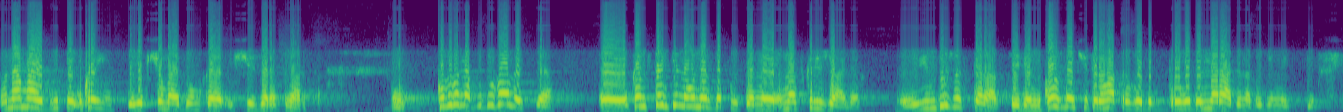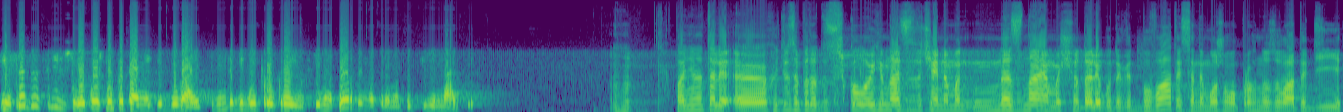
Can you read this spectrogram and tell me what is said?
вона має бути українською, якщо моя думка щось зараз варта. Е, Коли вона будувалася, е, Константин у нас записаний на скрижалях. Він дуже старався. Він кожного четверга проводив, проводив наради на будівництві. І все досліджував, кожне питання, яке відбувається. Він тоді був проукраїнський, він орден отримав по цій гімназії. Пані Наталі, е, хотів запитати, з школою гімназії, звичайно, ми не знаємо, що далі буде відбуватися, не можемо прогнозувати дії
